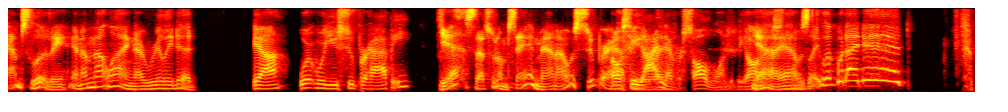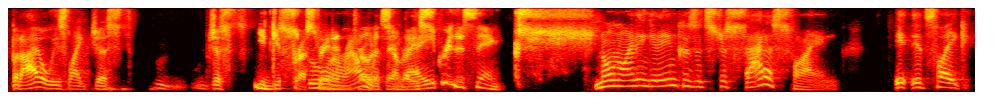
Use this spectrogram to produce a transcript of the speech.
Absolutely. And I'm not lying. I really did. Yeah. Were, were you super happy? Yes, that's what I'm saying, man. I was super happy. Oh, see, I never solved one to be honest. Yeah, yeah. I was like, look what I did. But I always like just just you'd get frustrated around with somebody. It, right? Screw this thing. No, no, I didn't get in because it's just satisfying it, it's like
